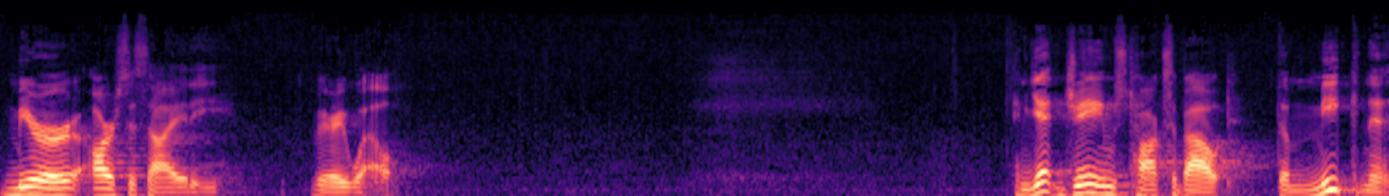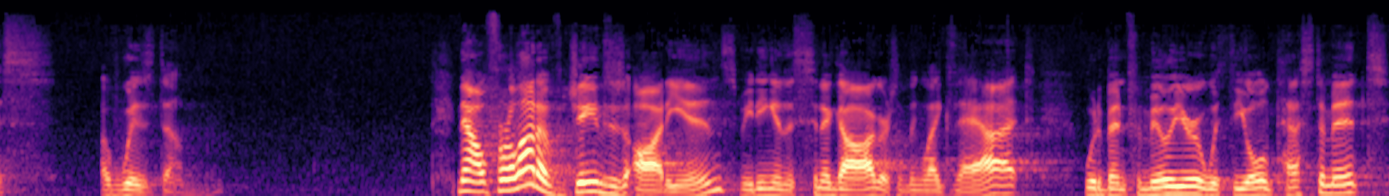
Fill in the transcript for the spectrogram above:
mirror our society very well. And yet, James talks about the meekness of wisdom. Now, for a lot of James's audience, meeting in the synagogue or something like that, would have been familiar with the Old Testament,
